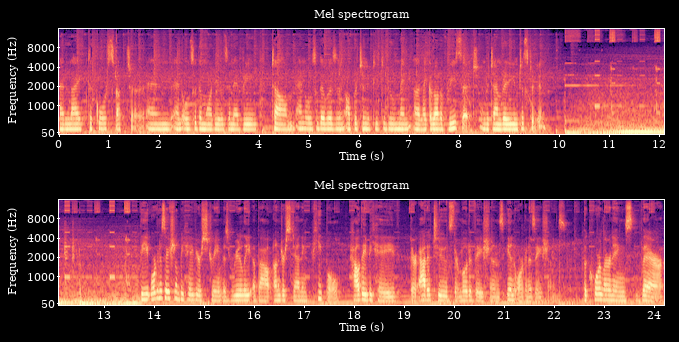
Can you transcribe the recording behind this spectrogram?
I like the course structure and, and also the modules in every term and also there was an opportunity to do many, uh, like a lot of research which I'm very interested in. The organizational behavior stream is really about understanding people, how they behave, their attitudes, their motivations in organizations. The core learnings there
